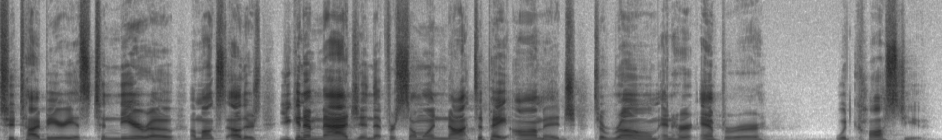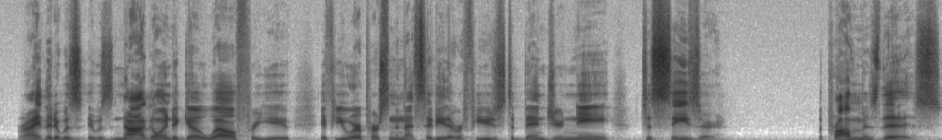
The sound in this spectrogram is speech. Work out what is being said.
to Tiberius, to Nero, amongst others, you can imagine that for someone not to pay homage to Rome and her emperor would cost you, right? That it was, it was not going to go well for you if you were a person in that city that refused to bend your knee to Caesar. The problem is this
